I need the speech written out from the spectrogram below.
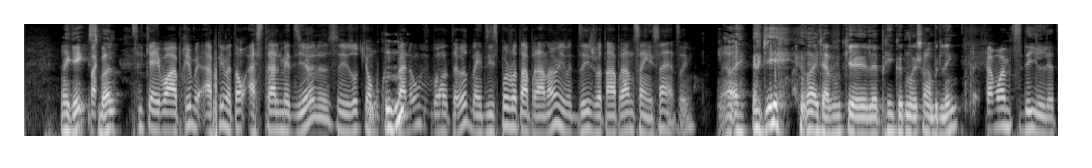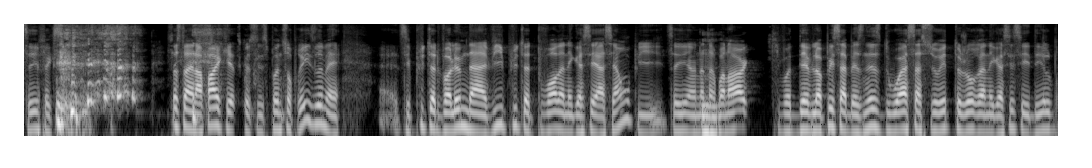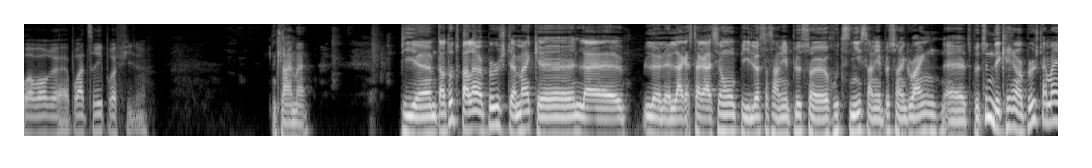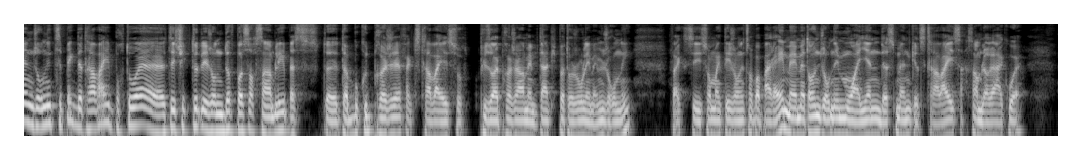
Ok, c'est bon. Quand ils vont appeler, appeler mettons, Astral Media, c'est les autres qui ont beaucoup de panneaux bord de l'autoroute, ben ils disent pas je vais t'en prendre un, ils vont te dire je vais t'en prendre 500, tu sais. Ouais, ok. Ouais, j'avoue que le prix coûte moins cher en bout de ligne. Fais-moi un petit deal, là, tu sais. Fait que c'est- ça, c'est une affaire qui, en tout cas, c'est pas une surprise, là, mais euh, plus tu as de volume dans la vie, plus tu as de pouvoir de négociation. Puis, tu sais, un Mhm. entrepreneur qui va développer sa business doit s'assurer de toujours renégocier ses deals pour avoir euh, pour en tirer profit. Clairement. Puis euh, tantôt, tu parlais un peu justement que la, la restauration, puis là, ça s'en vient plus un routinier, ça s'en vient plus un grind. Euh, tu peux-tu nous décrire un peu justement une journée typique de travail pour toi? Tu sais, je sais que toutes les journées doivent pas se ressembler parce que t'as beaucoup de projets, fait que tu travailles sur plusieurs projets en même temps, puis pas toujours les mêmes journées. Fait que c'est sûrement que tes journées sont pas pareilles, mais mettons une journée moyenne de semaine que tu travailles, ça ressemblerait à quoi?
